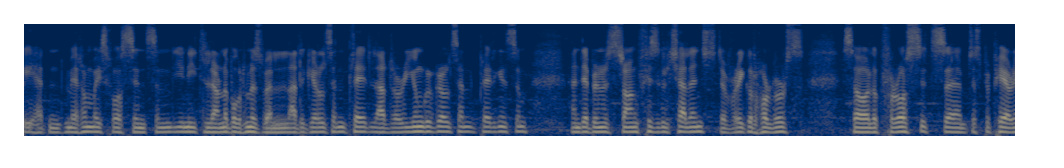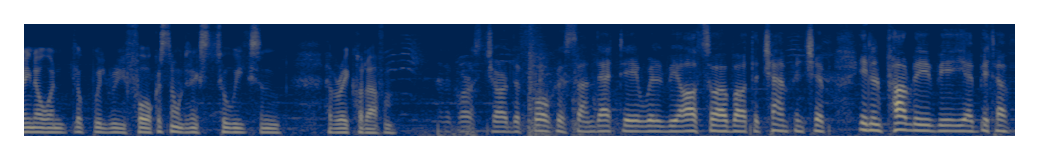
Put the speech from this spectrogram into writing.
we hadn't met him, I suppose, since, and you need to learn about him as well. A lot of girls hadn't played, a lot of our younger girls hadn't played against him, and they've been a strong physical challenge. They're very good hurlers. So, look, for us, it's uh, just preparing now, and look, we'll really focus now in the next two weeks and have a right cut off them. And of course, George, the focus on that day will be also about the championship. It'll probably be a bit of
